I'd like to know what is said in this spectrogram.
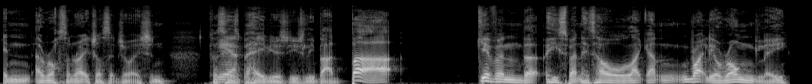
in a Ross and Rachel situation because Yeah. his behaviour is usually bad. But given that he spent his whole, like, rightly or wrongly,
